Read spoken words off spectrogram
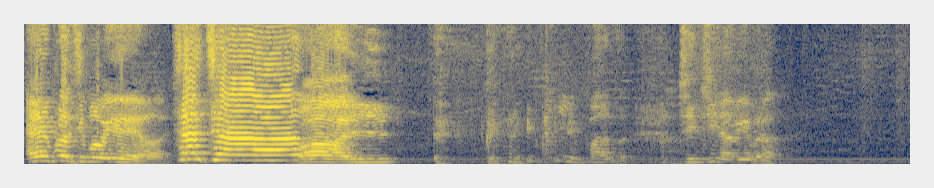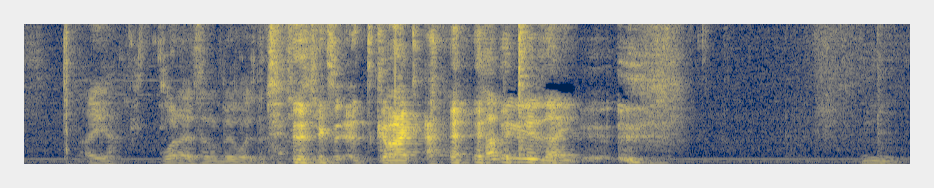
en el próximo video. ¡Chao, chao! Bye. ¿Qué le pasa? Chin chin, amigo, pará. Ahí ya. Guarda se rompe de vuelta. Crack. Happy birthday. Mm.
